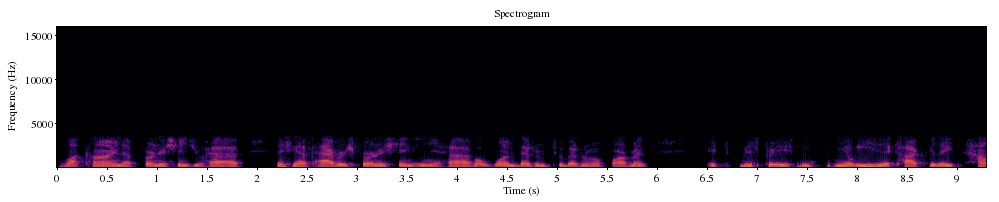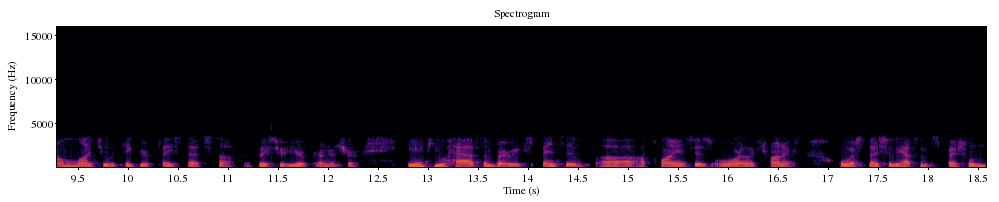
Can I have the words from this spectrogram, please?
what kind of furnishings you have. If you have average furnishings and you have a one bedroom, two bedroom apartment, it's it's pretty you know easy to calculate how much it would take to replace that stuff, replace your, your furniture. If you have some very expensive uh, appliances or electronics, or especially we have some special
